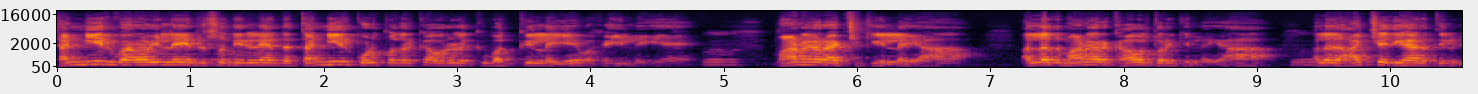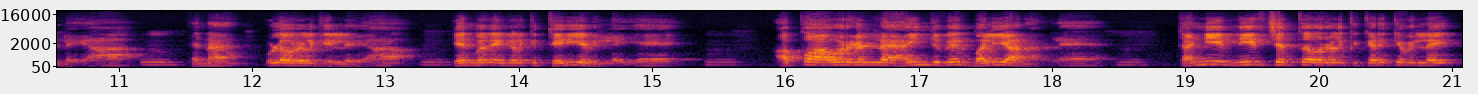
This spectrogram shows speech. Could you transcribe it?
தண்ணீர் வரவில்லை என்று சொன்னீர்களே அந்த தண்ணீர் கொடுப்பதற்கு அவர்களுக்கு வக்கு இல்லையே வகை இல்லையே. மாநகராட்சிக்கு இல்லையா? அல்லது மாநகர காவல்துறைக்கு இல்லையா? அல்லது ஆட்சி அதிகாரத்தில் இல்லையா? என்ன? உள்ளவர்களுக்கு இல்லையா? என்பது எங்களுக்கு தெரியவில்லையே. அப்போ அவர்களில் ஐந்து பேர் பலியானார்களே. தண்ணீர் நீர் சத்து அவர்களுக்கு கிடைக்கவில்லை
